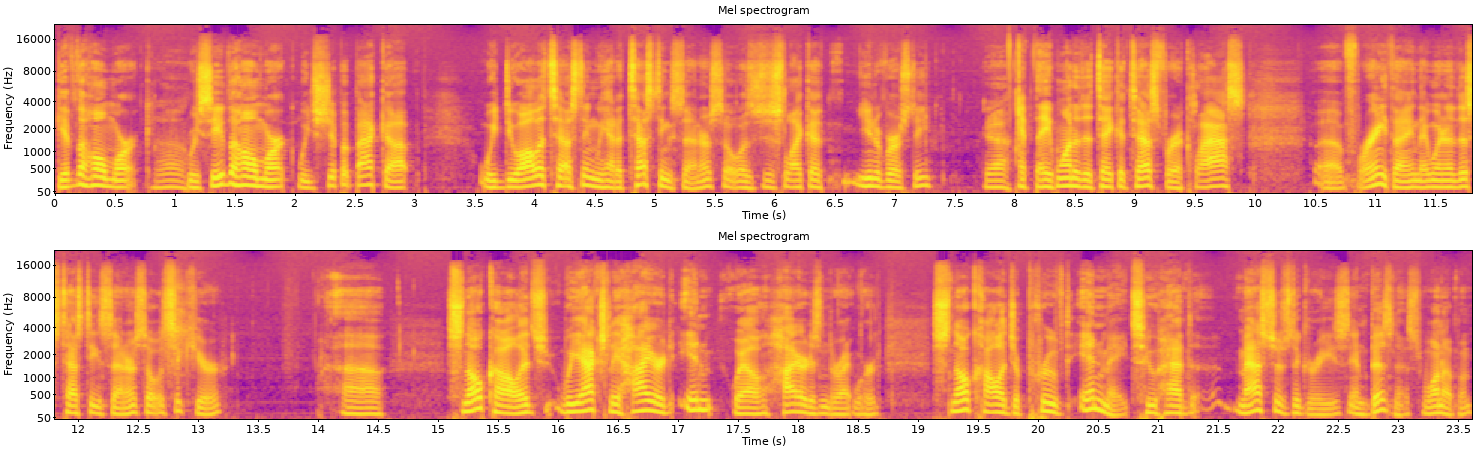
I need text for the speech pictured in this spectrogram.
give the homework, Oh. receive the homework, we'd ship it back up, we'd do all the testing. We had a testing center, so it was just like a university. Yeah. If they wanted to take a test for a class, uh, for anything, they went to this testing center, so it was secure. Uh, Snow College, we actually hired in, well, hired isn't the right word. Snow College approved inmates who had master's degrees in business, one of them,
